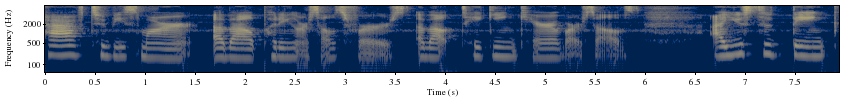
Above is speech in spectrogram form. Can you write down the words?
have to be smart about putting ourselves first, about taking care of ourselves. I used to think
